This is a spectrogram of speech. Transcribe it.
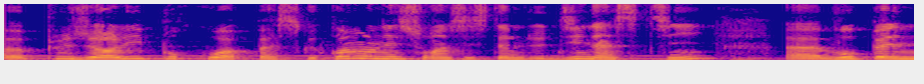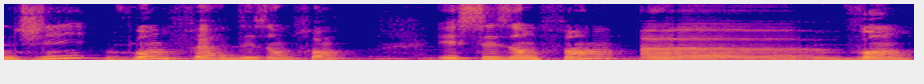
euh, plusieurs lits. Pourquoi? Parce que comme on est sur un système de dynastie, euh, vos PNJ vont faire des enfants. Et ces enfants euh, vont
